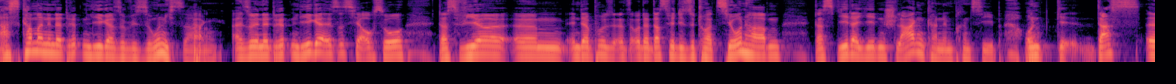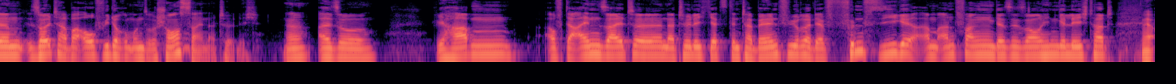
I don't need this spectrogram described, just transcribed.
Das kann man in der dritten Liga sowieso nicht sagen. Ja. Also in der dritten Liga ist es ja auch so, dass wir ähm, in der oder dass wir die Situation haben, dass jeder jeden schlagen kann im Prinzip. Und das ähm, sollte aber auch wiederum unsere Chance sein natürlich. Ne? Also wir haben auf der einen Seite natürlich jetzt den Tabellenführer, der fünf Siege am Anfang der Saison hingelegt hat. Ja.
